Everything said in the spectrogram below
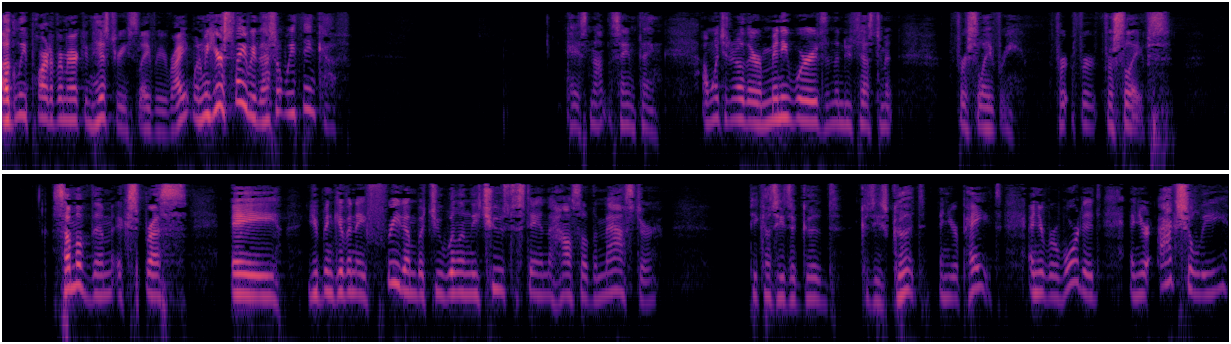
ugly part of American history, slavery, right? When we hear slavery, that's what we think of. Okay, it's not the same thing. I want you to know there are many words in the New Testament for slavery, for, for, for slaves. Some of them express a, you've been given a freedom, but you willingly choose to stay in the house of the master because he's a good, because he's good and you're paid and you're rewarded and you're actually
